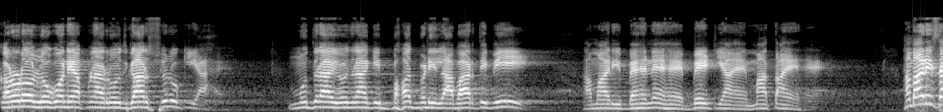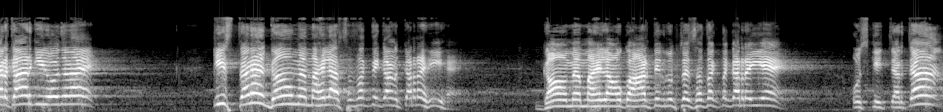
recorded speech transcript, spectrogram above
करोड़ों लोगों ने अपना रोज़गार शुरू किया है। मुद्रा योजना की बहुत बड़ी लाभार्थी भी हमारी बहनें हैं, बेटियाँ हैं, माताएँ हैं। हमारी सरकार की योजनाएँ किस तरह गाँव में महिला सशक्तिकरण कर रही है। गाँव में महिलाओं को आर्थिक रूप से सशक्त कर रही है। उसकी चर्चा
